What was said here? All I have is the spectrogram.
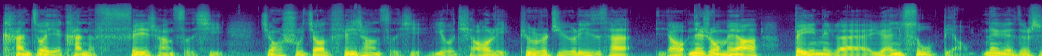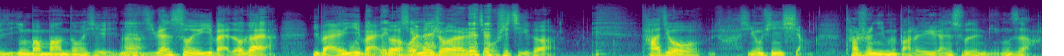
看作业看得非常仔细。教书教的非常仔细，有条理。譬如说，举个例子，他要那时候我们要背那个元素表，那个都是硬邦邦的东西。那元素有一百多个呀，一百个、一百个，或者那时候还是 九十几个。他就用心想，他说：“你们把这个元素的名字啊，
